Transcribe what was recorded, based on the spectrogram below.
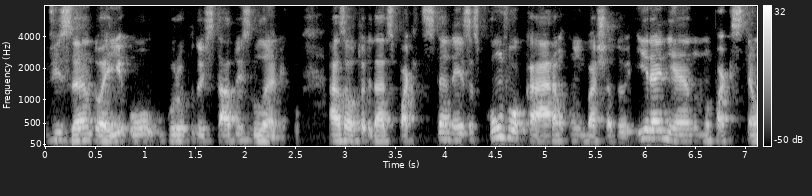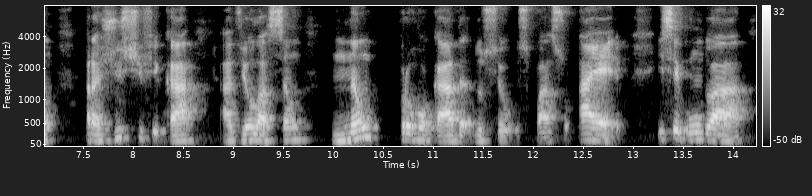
visando aí o grupo do Estado Islâmico. As autoridades paquistanesas convocaram o embaixador iraniano no Paquistão para justificar a violação não provocada do seu espaço aéreo. E segundo a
